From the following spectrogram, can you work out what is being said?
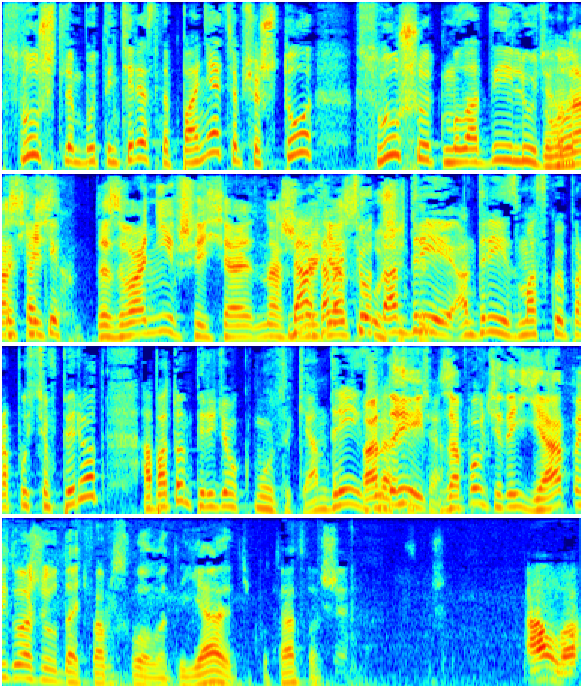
слушателям будет интересно понять вообще, что слушают молодые люди. У Ну, вот нас таких... есть дозвонившийся наш Да, давайте вот. Андрей, Андрей из Москвы пропустим вперед, а потом перейдем к музыке. Андрей, Андрей, запомните, это я предложил дать вам слово. Да я депутат ваш. Алло.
